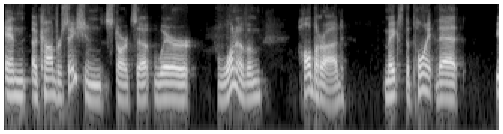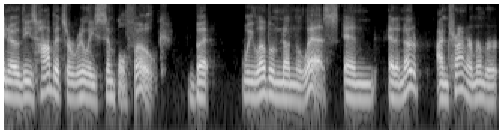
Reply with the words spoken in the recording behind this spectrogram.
and a conversation starts up where one of them, Halbarad, makes the point that you know, these hobbits are really simple folk, but we love them nonetheless. And at another, I'm trying to remember,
